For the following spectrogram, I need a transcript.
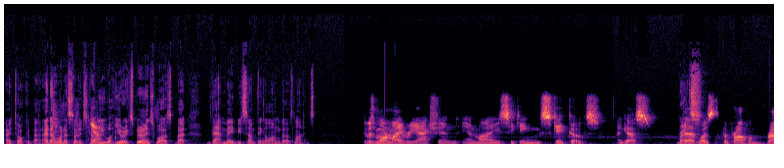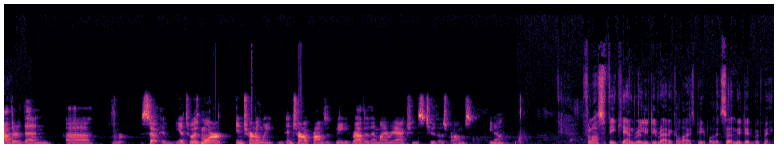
I talk about. I don't want to sort of tell Yeah. you what your experience was, but that may be something along those lines. it was more my reaction and my seeking scapegoats, I guess. Right. That was the problem, rather than uh, r- so it, it was more internally internal problems with me rather than my reactions to those problems. You know. philosophy can really de-radicalize people. It certainly did with me.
